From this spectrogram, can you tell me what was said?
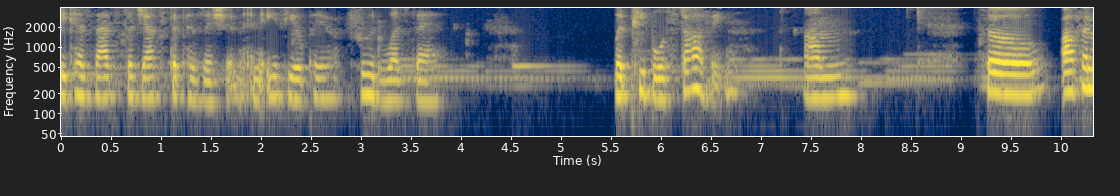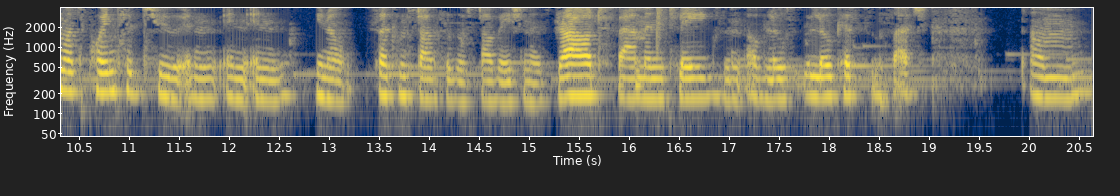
Because that's the juxtaposition. In Ethiopia, food was there, but people were starving. Um, so often, what's pointed to in, in, in you know circumstances of starvation is drought, famine, plagues, and of lo- locusts and such. Um,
